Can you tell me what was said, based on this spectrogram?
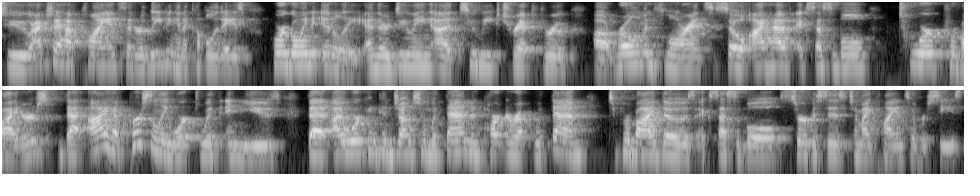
to, actually, I have clients that are leaving in a couple of days who are going to Italy and they're doing a two week trip through uh, Rome and Florence. So I have accessible tour providers that I have personally worked with and used that I work in conjunction with them and partner up with them to provide those accessible services to my clients overseas.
